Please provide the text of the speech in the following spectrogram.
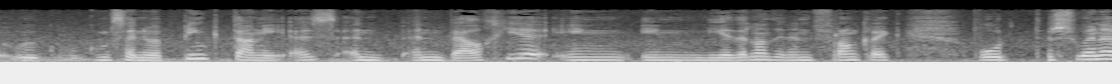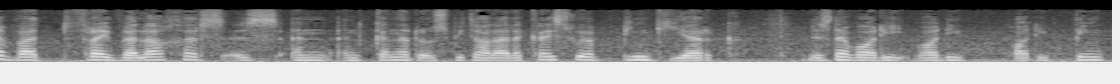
hoekom sy nou 'n pink tannie is in in België en en Nederland en in Frankryk word persone wat vrywilligers is in in kinderhospitale, hulle kry so 'n pink jurk Dis nou waar die waar die waar die pink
